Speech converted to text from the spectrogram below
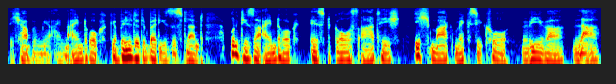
ich habe mir einen Eindruck gebildet über dieses Land. Und dieser Eindruck ist großartig. Ich mag Mexiko. Viva la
